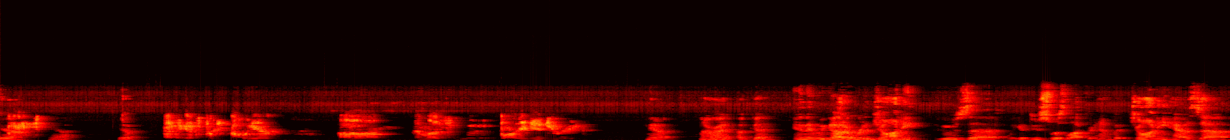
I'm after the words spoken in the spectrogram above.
yeah, yeah, yep. I think that's pretty clear, um, unless uh, barring injury. Yeah. All right, okay. And then we got over to Johnny, who's uh, we could do swizzle after him, but Johnny has uh,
